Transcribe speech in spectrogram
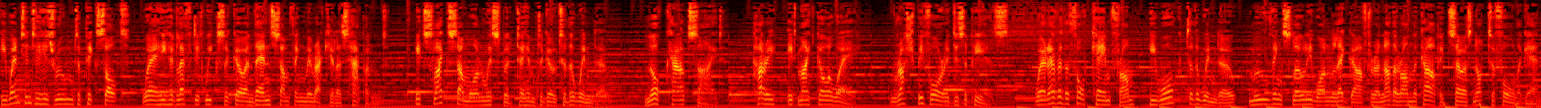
He went into his room to pick salt, where he had left it weeks ago and then something miraculous happened. It's like someone whispered to him to go to the window. Look outside. Hurry, it might go away. Rush before it disappears. Wherever the thought came from, he walked to the window, moving slowly one leg after another on the carpet so as not to fall again.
